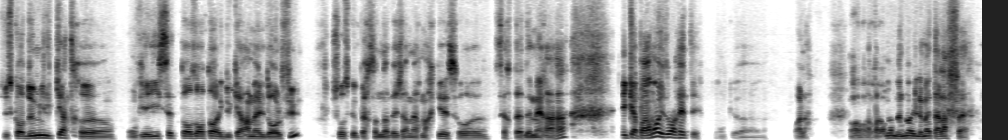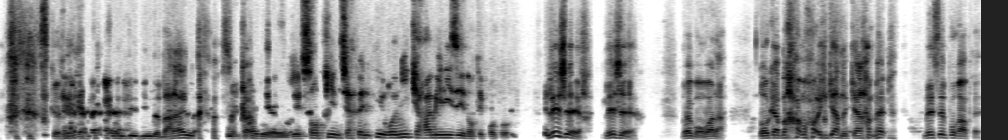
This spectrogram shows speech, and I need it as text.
jusqu'en 2004, euh, on vieillissait de temps en temps avec du caramel dans le fût, chose que personne n'avait jamais remarqué sur certains Demerara, et qu'apparemment, ils ont arrêté. Donc, voilà. Oh. Apparemment, maintenant, ils le mettent à la fin. Parce que les de barrel. J'ai senti une certaine ironie caramélisée dans tes propos. Légère, légère. Mais bon, voilà. Donc, apparemment, ils gardent le caramel mais c'est pour après.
